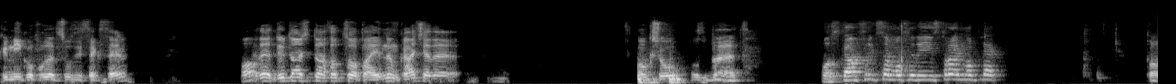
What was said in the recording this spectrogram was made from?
ky miku futet si tip sekser. Po. Edhe e dyta është ta thotë copë, nëm kaq edhe... Po kështu, o s'bëhet. Po s'kanë frikë se mos e regjistrojnë mo plak. Po...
